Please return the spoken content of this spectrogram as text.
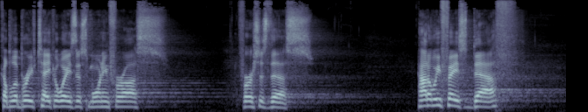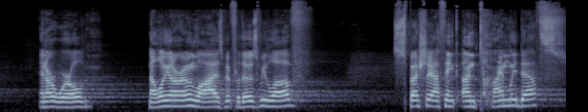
couple of brief takeaways this morning for us. First is this How do we face death in our world, not only in our own lives, but for those we love? Especially, I think, untimely deaths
